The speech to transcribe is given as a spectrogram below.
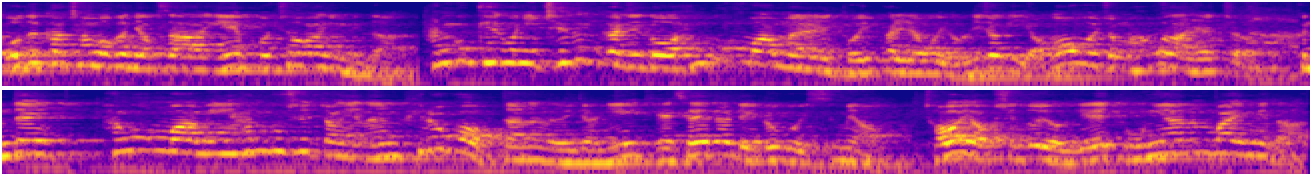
보드카 처먹은 역사의 보초강입니다. 한국 해군이 최근까지도 항공모함을 도입하려고 여기저기 영업을 좀 하고 다녔죠. 근데 항공모함이 한국 실정에는 필요가 없다는 의견이 대세를 이루고 있으며 저 역시도 여기에 동의하는 바입니다.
